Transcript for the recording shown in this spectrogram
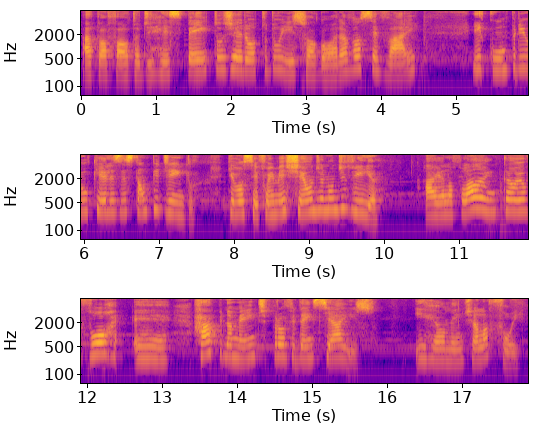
a tua falta de respeito gerou tudo isso. Agora você vai e cumpre o que eles estão pedindo, que você foi mexer onde não devia. Aí ela falou: Ah, então eu vou é, rapidamente providenciar isso. E realmente ela foi.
